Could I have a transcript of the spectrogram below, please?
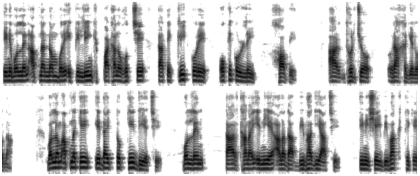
তিনি বললেন, আপনার নম্বরে একটি লিংক পাঠানো হচ্ছে, তাতে ক্লিক করে ওকে করলেই হবে। আর ধৈর্য রাখা গেল না। বললাম, আপনাকে এ দায়িত্ব কে দিয়েছে? বললেন, তার থানায় এ নিয়ে আলাদা বিভাগই আছে, তিনি সেই বিভাগ থেকে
